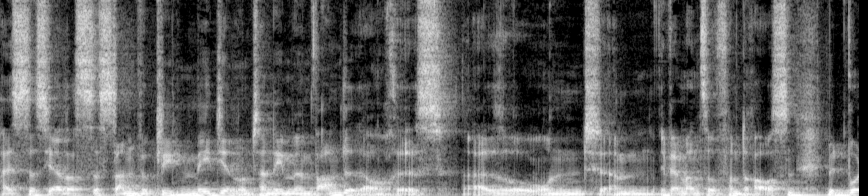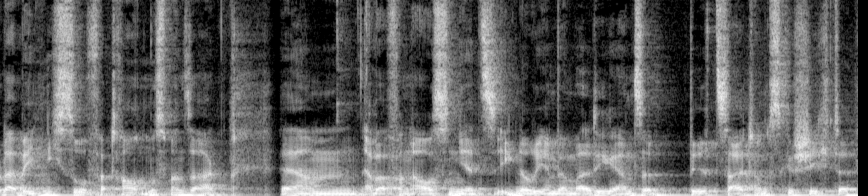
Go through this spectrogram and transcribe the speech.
heißt das ja, dass das dann wirklich ein Medienunternehmen im Wandel auch ist. Also und ähm, wenn man so von draußen, mit Buddha bin ich nicht so vertraut, muss man sagen. Ähm, aber von außen, jetzt ignorieren wir mal die ganze Bild-Zeitungsgeschichte,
